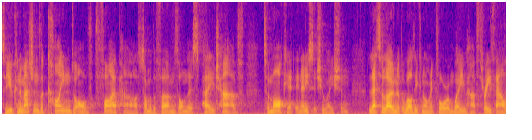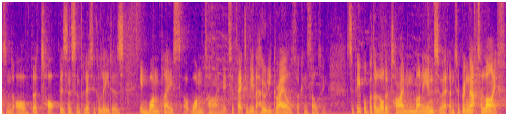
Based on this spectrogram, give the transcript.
So you can imagine the kind of firepower some of the firms on this page have to market in any situation let alone at the World Economic Forum, where you have 3,000 of the top business and political leaders in one place at one time. It's effectively the holy grail for consulting. So people put a lot of time and money into it, and to bring that to life,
